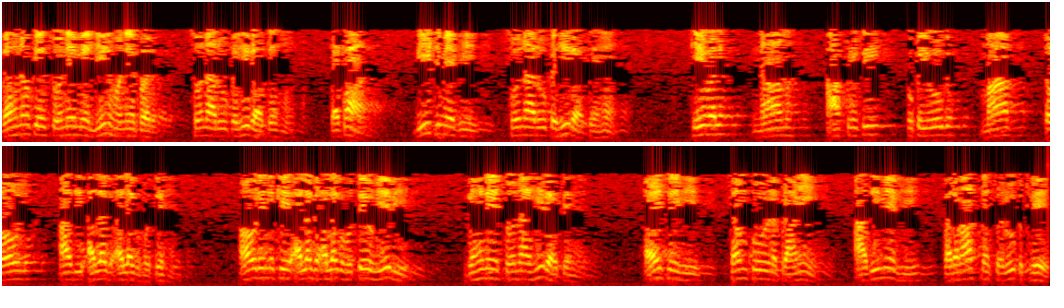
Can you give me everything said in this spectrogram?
गहनों के सोने में लीन होने पर सोना रूप ही रहते हैं। तथा बीच में भी सोना रूप ही रहते हैं। केवल नाम, आकृति, उपयोग, माप, तौल आदि अलग अलग होते हैं। और इनके अलग अलग होते हुए भी गहने सोना ही रहते हैं। ऐसे ही संपूर्ण प्राणी आदि में भी परमात्मा स्वरूप थे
